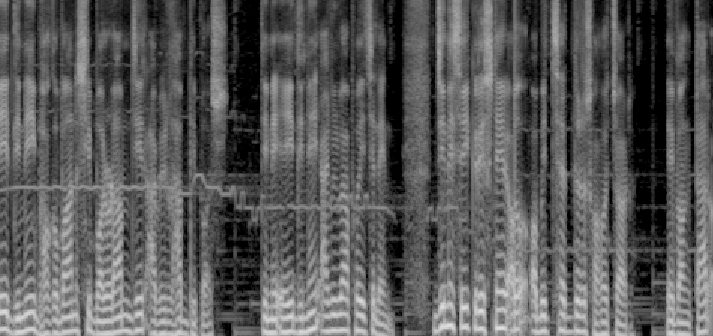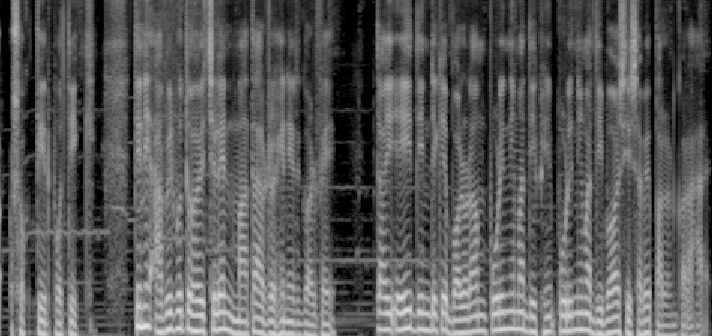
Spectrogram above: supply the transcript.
এই দিনেই ভগবান শ্রী বলরামজির আবির্ভাব দিবস। তিনি এই দিনেই আবির্ভাব হয়েছিলেন, যিনি শ্রীকৃষ্ণের অবিচ্ছেদ্য সহচর এবং তার শক্তির প্রতীক। তিনি আবির্ভূত হয়েছিলেন মাতা রোহিণীর গর্ভে। তাই এই দিনটিকে বলরাম পূর্ণিমা পূর্ণিমা দিবস হিসাবে পালন করা হয়।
